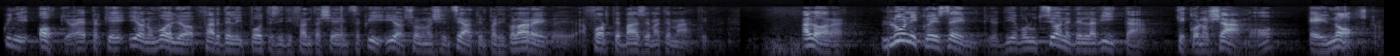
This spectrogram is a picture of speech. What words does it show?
Quindi occhio, eh, perché io non voglio fare delle ipotesi di fantascienza. Qui io sono uno scienziato, in particolare eh, a forte base matematica. Allora, L'unico esempio di evoluzione della vita che conosciamo è il nostro.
